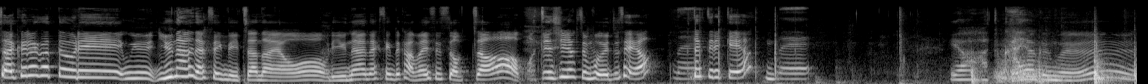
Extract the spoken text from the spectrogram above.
자, 그리고 또 우리 유- 유나은 학생도 있잖아요. 우리 유나은 학생도 가만히 있을 수 없죠. 멋진 실력 좀 보여주세요. 네. 부탁드릴게요. 네. 이야, 또 가야금을.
